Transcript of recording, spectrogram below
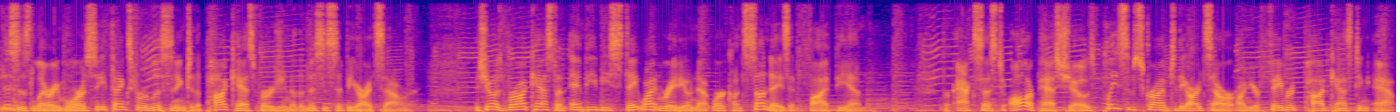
This is Larry Morrissey. Thanks for listening to the podcast version of the Mississippi Arts Hour. The show is broadcast on MPB's statewide radio network on Sundays at 5 p.m. For access to all our past shows, please subscribe to the Arts Hour on your favorite podcasting app.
